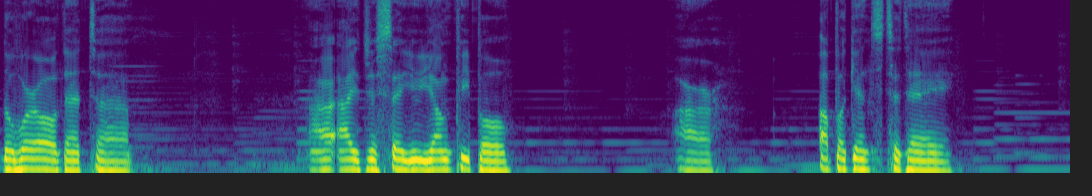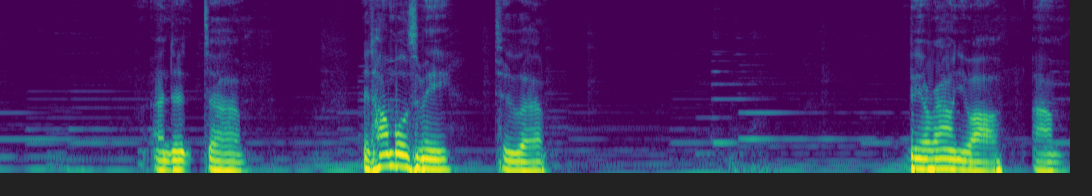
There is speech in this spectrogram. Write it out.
the world that uh, I, I, just say you young people are up against today. And it, uh, it humbles me to uh, be around you all. Um,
